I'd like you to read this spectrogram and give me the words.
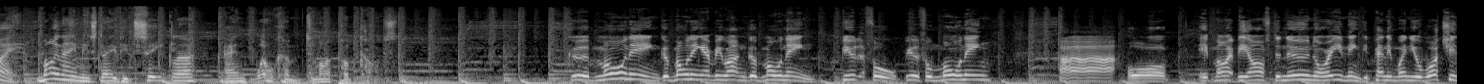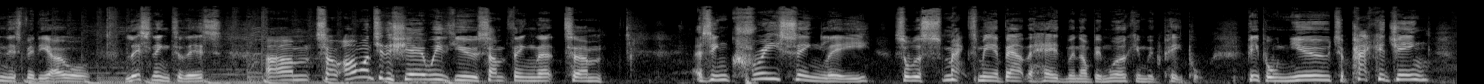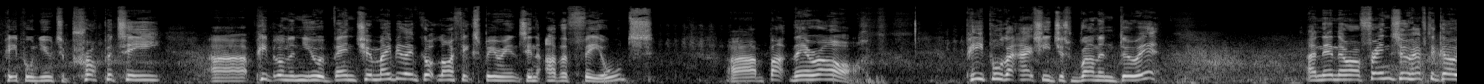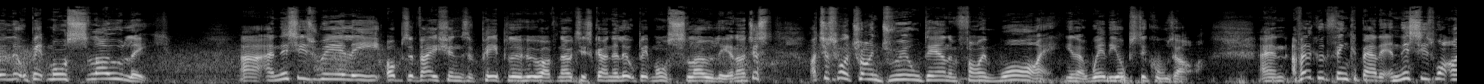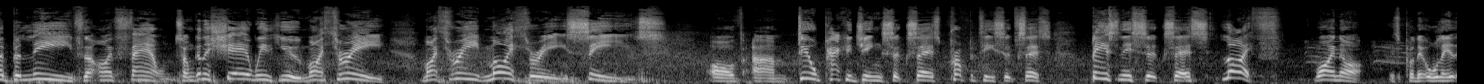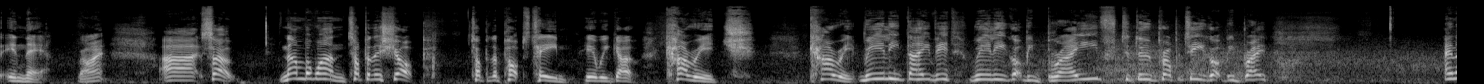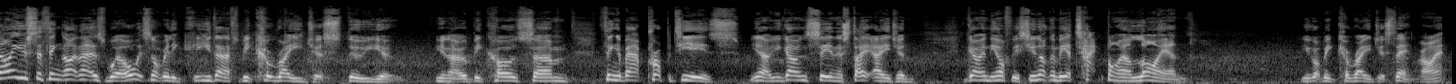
Hi, my name is David Siegler, and welcome to my podcast. Good morning, good morning, everyone. Good morning. Beautiful, beautiful morning. Uh, or it might be afternoon or evening, depending when you're watching this video or listening to this. Um, so, I wanted to share with you something that um, has increasingly sort of smacked me about the head when I've been working with people. People new to packaging, people new to property, uh, people on a new adventure. Maybe they've got life experience in other fields, uh, but there are people that actually just run and do it. And then there are friends who have to go a little bit more slowly. Uh, and this is really observations of people who I've noticed going a little bit more slowly. And I just, I just want to try and drill down and find why, you know, where the obstacles are. And I've had a good think about it. And this is what I believe that I've found. So I'm going to share with you my three, my three, my three C's of um, deal packaging success, property success, business success, life. Why not? Let's put it all in there, right? Uh, so Number one, top of the shop, top of the Pops team. Here we go. Courage. Courage. Really, David? Really? You've got to be brave to do property? You've got to be brave? And I used to think like that as well. It's not really, you don't have to be courageous, do you? You know, because um, thing about property is, you know, you go and see an estate agent, go in the office, you're not going to be attacked by a lion. You've got to be courageous then, right?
